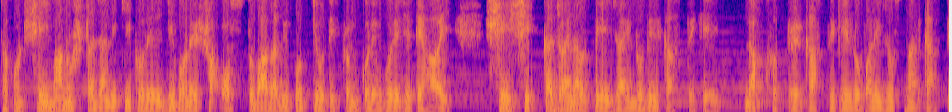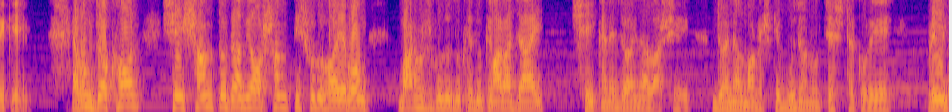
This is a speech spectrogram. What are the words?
তখন সেই মানুষটা জানে কি করে জীবনের সমস্ত বাধা বিপত্তি অতিক্রম করে বয়ে যেতে হয়। সেই শিক্ষা জয়নাল পেয়ে যায় নদীর কাছ থেকে, নক্ষত্রের কাছ থেকে, রূপালী জ্যোৎস্নার কাছ থেকে। এবং যখন সেই শান্ত গ্রামে অশান্তি শুরু হয় এবং মানুষগুলো দুঃখে দুঃখে মারা যায় সেইখানে জয়নাল আসে। জয়নাল মানুষকে বোঝানোর চেষ্টা করে, প্রেম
